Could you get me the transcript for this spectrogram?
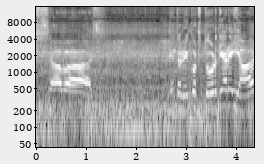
शाबाश। ये तो रिकॉर्ड तोड़ दिया रे यार।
